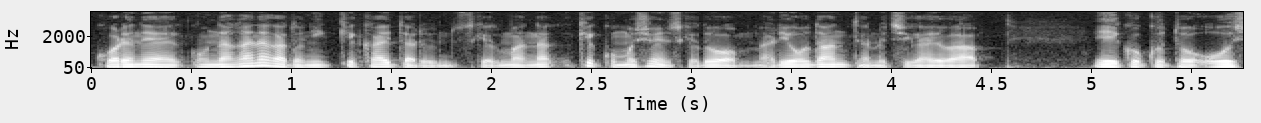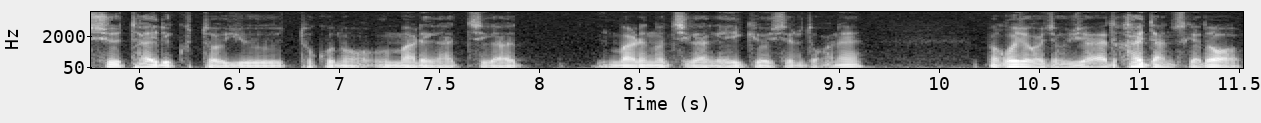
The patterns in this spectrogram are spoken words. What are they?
これね長々と日記書いてあるんですけど、まあ、結構面白いんですけど、まあ、両団体の違いは英国と欧州大陸というところの生まれが違う生まれの違いが影響してるとかね、まあ、ごちゃごちゃごちゃって書いてあるんですけど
